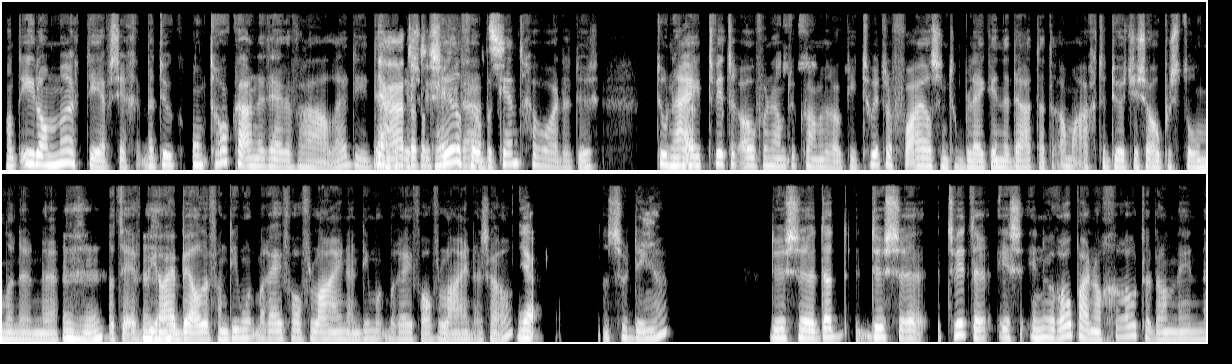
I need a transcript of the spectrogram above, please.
Want Elon Musk die heeft zich natuurlijk ontrokken aan het hele verhaal. Hè? Die, Ja, is dat ook is heel veel bekend geworden. Dus toen hij Ja, Twitter overnam, toen kwamen er ook die Twitter-files. En toen bleek inderdaad dat er allemaal achterdeurtjes open stonden. En eh, mhm, dat de mhm, FBI belde van die moet maar even offline en die moet maar even offline en zo. ja, Dat soort dingen. Dus, eh, dat, dus eh, Twitter is in Europa nog groter dan in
